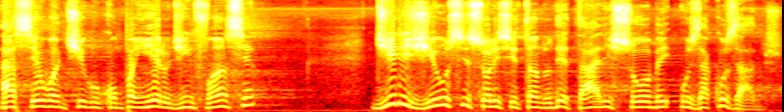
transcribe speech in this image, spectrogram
a seu antigo companheiro de infância, dirigiu-se solicitando detalhes sobre os acusados.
